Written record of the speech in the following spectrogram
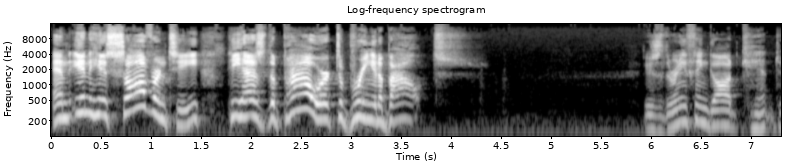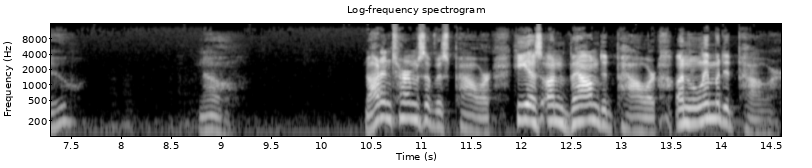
And in His sovereignty, He has the power to bring it about. Is there anything God can't do? No. Not in terms of his power. He has unbounded power, unlimited power.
